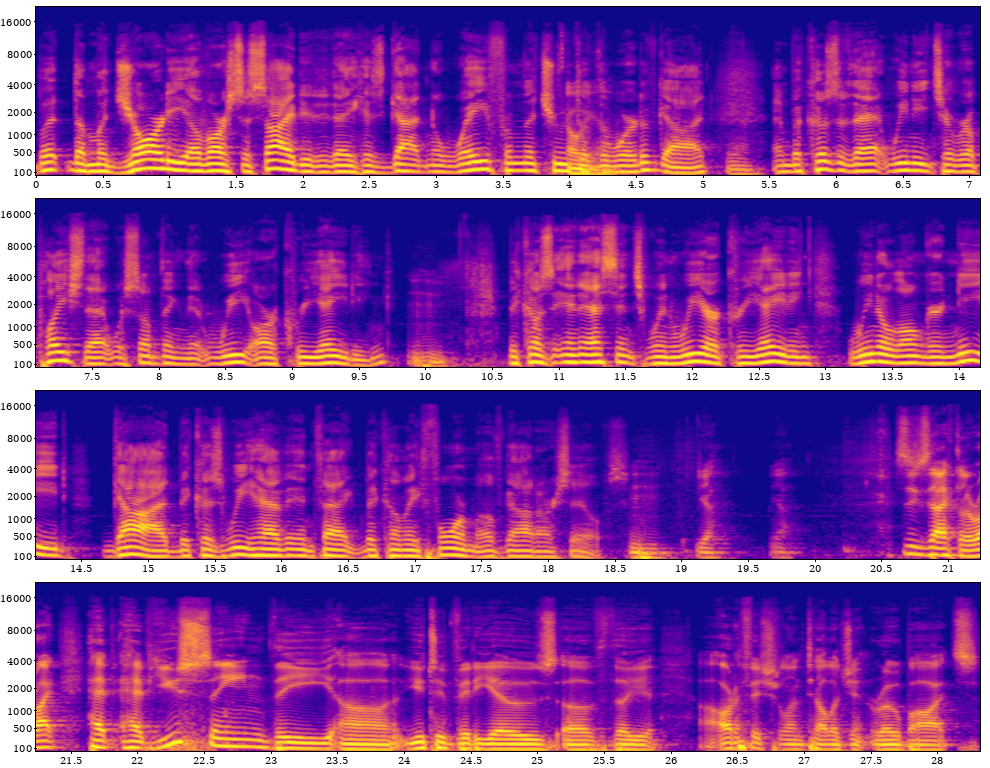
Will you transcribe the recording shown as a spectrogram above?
but the majority of our society today has gotten away from the truth Oh, of yeah. the Word of God. Yeah. And because of that, we need to replace that with something that we are creating. Mm-hmm. Because in essence, when we are creating, we no longer need God because we have, in fact, become a form of God ourselves. Mhm. Yeah, yeah. This is exactly right. Have Have you seen the uh, YouTube videos of the uh, artificial intelligent robots?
